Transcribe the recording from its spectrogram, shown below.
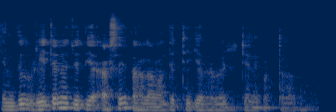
কিন্তু রিটেনে যদি আসে, তাহলে আমাদের ঠিক এভাবে রিটেনে করতে হবে।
